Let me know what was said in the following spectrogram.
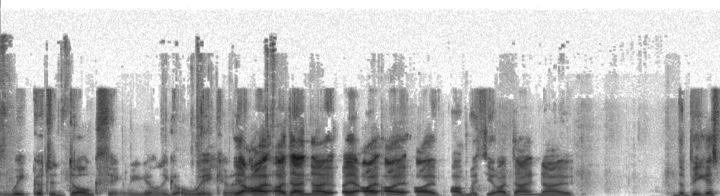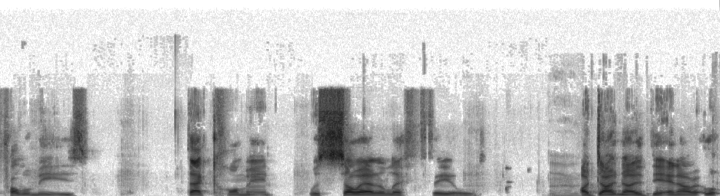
weak a dog thing. You only got a week. I Yeah, I, I don't know. I, I, I, I'm with you. I don't know. The biggest problem is that comment was so out of left field. Mm. I don't know the NRL. Look,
